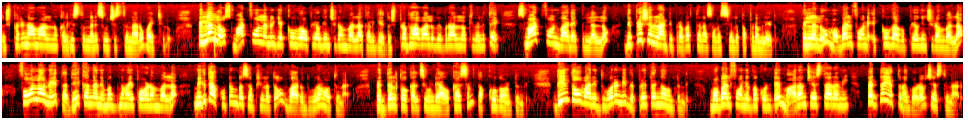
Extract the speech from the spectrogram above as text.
దుష్పరిణామాలను కలిగిస్తుందని సూచిస్తున్నారు వైద్యులు. పిల్లల్లో స్మార్ట్ ఫోన్లను ఎక్కువగా ఉపయోగించడం వల్ల కలిగే దుష్ప్రభావాలు వివరాల్లోకి వెళితే స్మార్ట్ ఫోన్ వాడే పిల్లల్లో డిప్రెషన్ లాంటి ప్రవర్తన సమస్యలు తప్పడం లేదు. పిల్లలు మొబైల్ ఫోన్ ఎక్కువగా ఉపయోగించడం వల్ల ఫోన్లోనే తదేకంగా నిమగ్నమైపోవడం వల్ల మిగతా కుటుంబ సభ్యులతో వారు దూరం అవుతున్నారు పెద్దలతో కలిసి ఉండే అవకాశం తక్కువగా ఉంటుంది. దీంతో వారి ధోరణి విపరీతంగా ఉంటుంది. మొబైల్ ఫోన్ ఇవ్వకుంటే మారం చేస్తారని పెద్ద ఎత్తున గొడవ చేస్తున్నారు.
